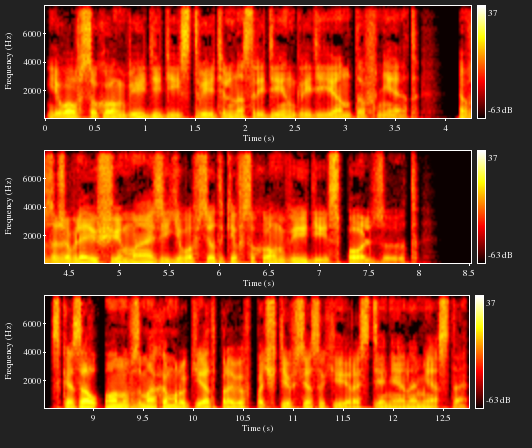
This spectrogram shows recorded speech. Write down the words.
Его в сухом виде действительно среди ингредиентов нет. В заживляющей мази его все-таки в сухом виде используют», — сказал он, взмахом руки отправив почти все сухие растения на место.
